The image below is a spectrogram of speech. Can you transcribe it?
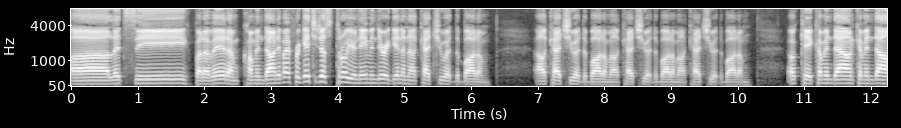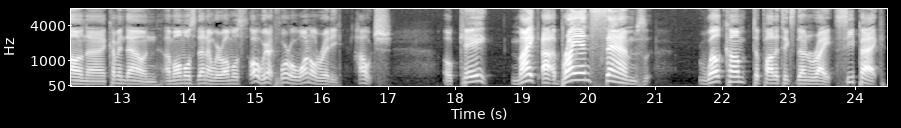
Uh, let's see. Para ver, I'm coming down. If I forget you, just throw your name in there again, and I'll catch you at the bottom. I'll catch you at the bottom. I'll catch you at the bottom. I'll catch you at the bottom. Okay, coming down, coming down, uh, coming down. I'm almost done, and we're almost. Oh, we're at 401 already. Ouch. Okay, Mike, uh, Brian Sams welcome to Politics Done Right. CPAC.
